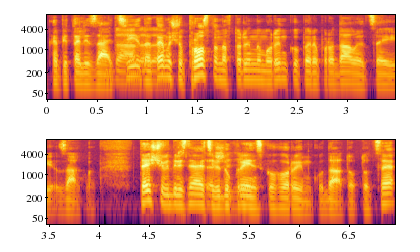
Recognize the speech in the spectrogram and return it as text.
капіталізації Да, да, на да. що просто на вторинному ринку перепродали цей заклад. Те, що відрізняється Те, від українського ринку, да, тобто це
